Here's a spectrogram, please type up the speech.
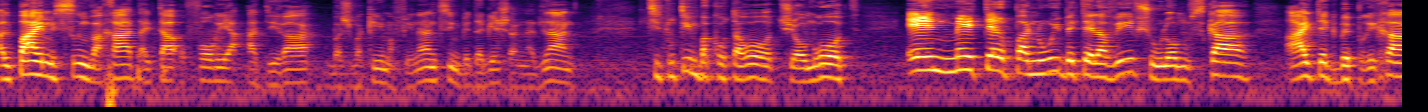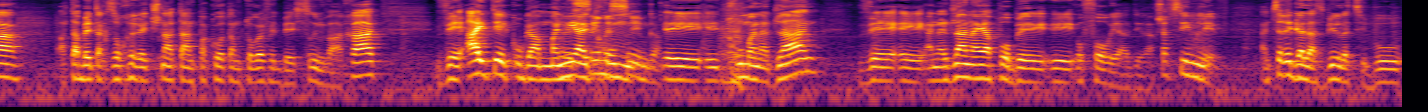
2021 הייתה אופוריה אדירה בשווקים הפיננסיים, בדגש על נדל"ן. ציטוטים בכותרות שאומרות אין מטר פנוי בתל אביב שהוא לא מושכר, הייטק בפריחה, אתה בטח זוכר את שנת ההנפקות המטורפת ב-21, והייטק הוא גם מניע את תחום, גם. אה, אה, תחום הנדל"ן, והנדל"ן היה פה באופוריה אדירה. עכשיו שים לב, אני רוצה רגע להסביר לציבור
